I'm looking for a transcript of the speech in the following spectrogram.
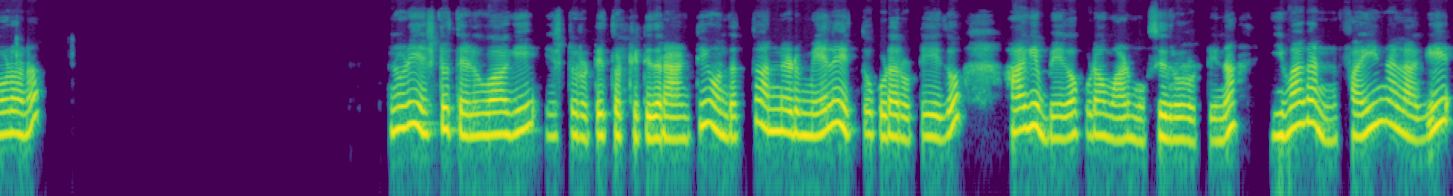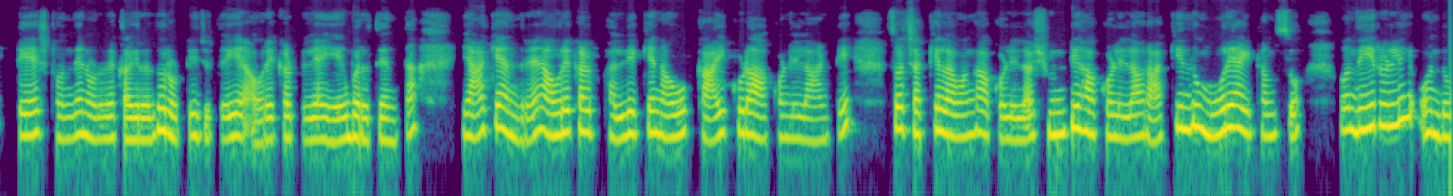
ನೋಡೋಣ. ನೋಡಿ ಎಷ್ಟು ತೆಳುವಾಗಿ ಎಷ್ಟು ರೊಟ್ಟಿ ತೊಟ್ಟಿಟ್ಟಿದ್ದಾರೆ ಆಂಟಿ. ಒಂದ್ ಹತ್ತು ಹನ್ನೆರಡು ಮೇಲೆ ಇತ್ತು ಕೂಡ ರೊಟ್ಟಿ ಇದು. ಹಾಗೆ ಬೇಗ ಕೂಡ ಮಾಡಿ ಮುಗಿಸಿದ್ರು ರೊಟ್ಟಿನ. ಇವಾಗ ಫೈನಲ್ ಆಗಿ ಟೇಸ್ಟ್ ಒಂದೇ ನೋಡ್ಬೇಕಾಗಿರೋದು ರೊಟ್ಟಿ ಜೊತೆಗೆ ಅವರೆಕಾಳು ಪಲ್ಯ ಹೇಗ್ ಬರುತ್ತೆ ಅಂತ. ಯಾಕೆ ಅಂದ್ರೆ ಅವರೆಕಾಳು ಪಲ್ಯಕ್ಕೆ ನಾವು ಕಾಯಿ ಕೂಡ ಹಾಕೊಂಡಿಲ್ಲ ಆಂಟಿ. ಸೊ ಚಕ್ಕೆ ಲವಂಗ ಹಾಕೊಳ್ಳಿಲ್ಲ ಶುಂಠಿ ಹಾಕೊಳ್ಳಿಲ್ಲ ಅವ್ರು ಹಾಕಿದ್ದು ಮೂರೇ ಐಟಮ್ಸ್ ಒಂದು ಈರುಳ್ಳಿ, ಒಂದು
